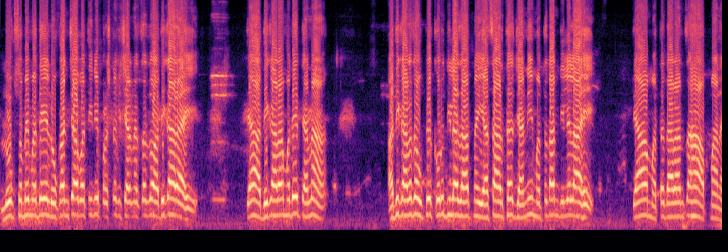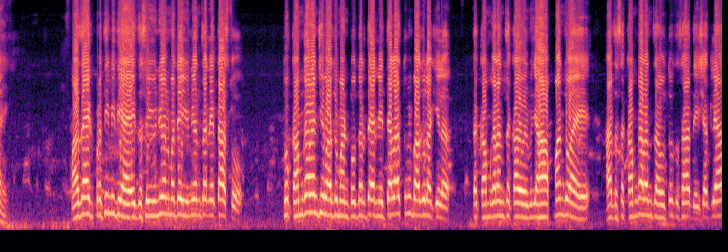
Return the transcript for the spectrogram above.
लोकसभेमध्ये लोकांच्या वतीने प्रश्न विचारण्याचा जो अधिकार आहे त्या अधिकारामध्ये त्यांना अधिकाराचा उपयोग करू दिला जात नाही याचा अर्थ ज्यांनी मतदान दिलेलं आहे त्या मतदारांचा हा अपमान आहे. माझा एक प्रतिनिधी आहे जसं युनियनमध्ये युनियनचा नेता असतो तो कामगारांची बाजू मांडतो. जर त्या नेत्याला तुम्ही बाजूला केलं तर कामगारांचं काय होईल? म्हणजे हा अपमान जो आहे हा जसं कामगारांचा होतो तसा देशातल्या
